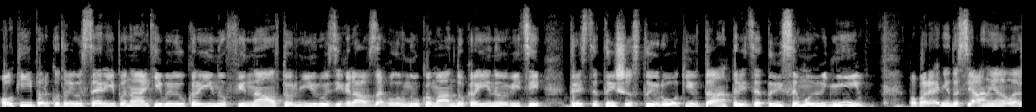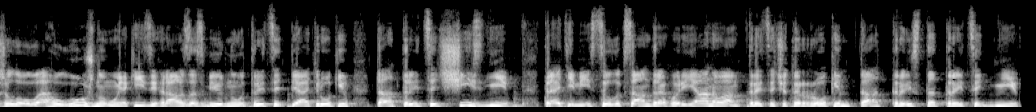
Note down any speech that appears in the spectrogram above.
Голкіпер, котрий у серії пенальті вивів Україну в фінал турніру, зіграв за головну команду країни у віці 36 років та 37 днів. Попереднє досягнення належало Олегу Лужному, який зіграв за збірну у 35 років та 36 днів. Третє місце Олександра Горіянова 34 роки та 330 днів.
